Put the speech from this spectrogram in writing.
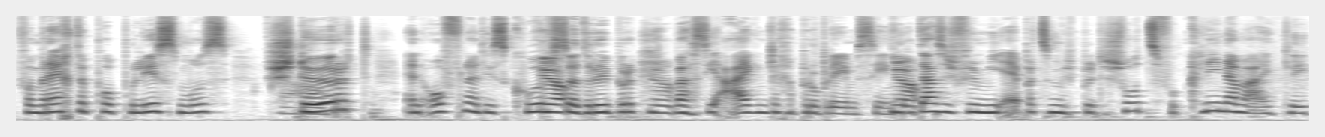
vom rechten Populismus stört einen offenen Diskurs Ja. darüber, Ja. was die eigentlichen Probleme sind. Ja. Und das ist für mich eben zum Beispiel der Schutz von kleinen Mädchen,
